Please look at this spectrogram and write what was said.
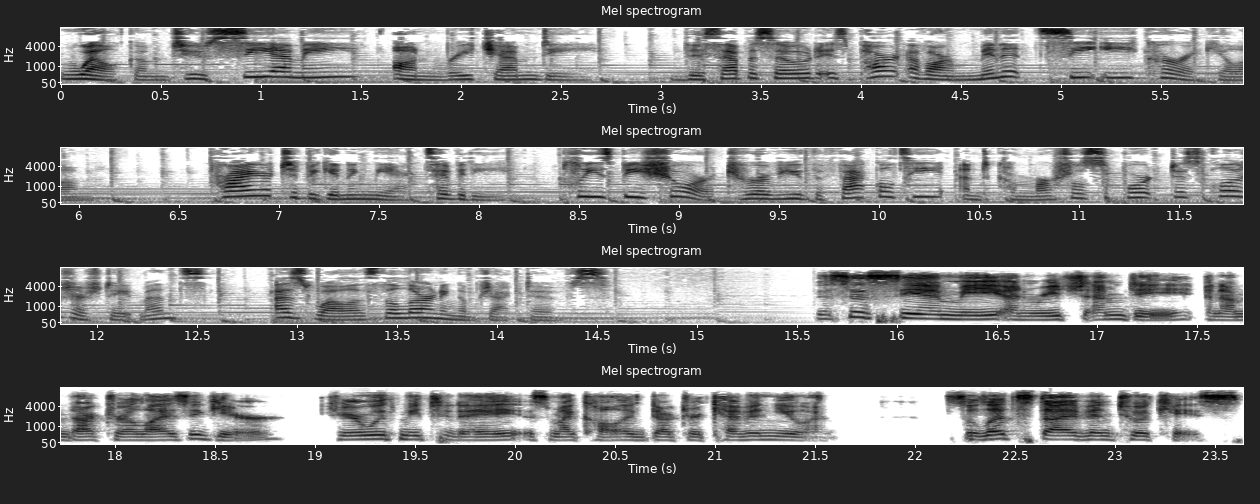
Welcome to CME on ReachMD. This episode is part of our Minute CE curriculum. Prior to beginning the activity, please be sure to review the faculty and commercial support disclosure statements, as well as the learning objectives. This is CME and ReachMD, and I'm Dr. Eliza Geer. Here with me today is my colleague, Dr. Kevin Yuen. So let's dive into a case.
